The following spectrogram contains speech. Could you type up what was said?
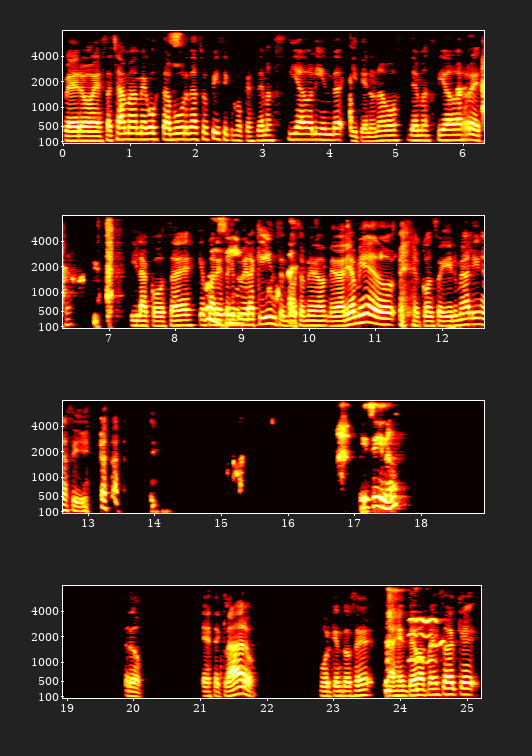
Pero esa chama me gusta burda su físico porque es demasiado linda y tiene una voz demasiado arrecha. Y la cosa es que parece que tuviera 15, entonces me, me daría miedo conseguirme a alguien así. y sí, ¿no? Perdón. Este, claro. Porque entonces la gente va a pensar que,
